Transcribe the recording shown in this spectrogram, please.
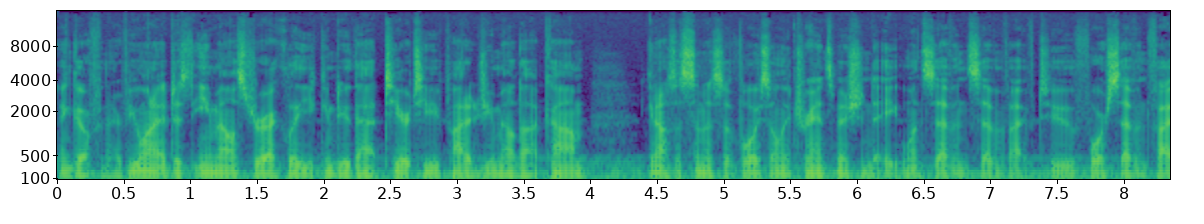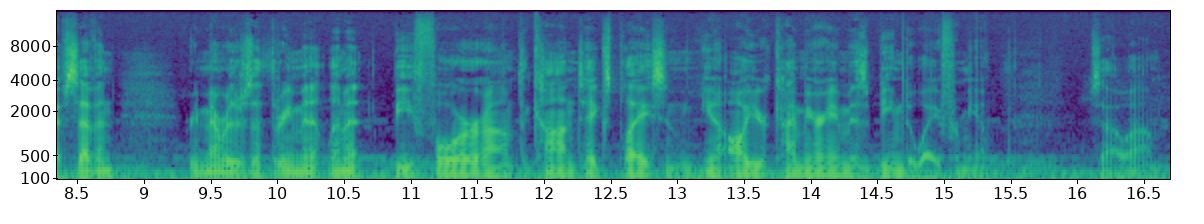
and go from there. If you want to just email us directly, you can do that, trtvpod at gmail.com. You can also send us a voice only transmission to 817 752 4757. Remember, there's a three minute limit before um, the con takes place and you know all your chimerium is beamed away from you. So, um,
